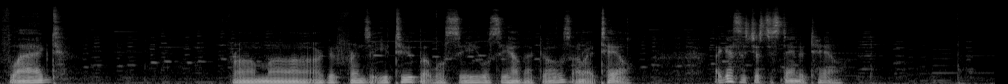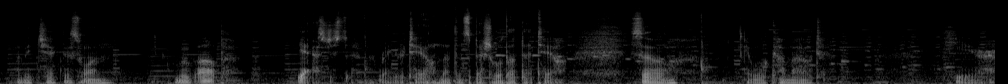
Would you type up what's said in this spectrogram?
flagged from uh, our good friends at YouTube, but we'll see. We'll see how that goes. All right, tail. I guess it's just a standard tail. Let me check this one. Move up. Yeah, it's just a regular tail. Nothing special about that tail. So it will come out here.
